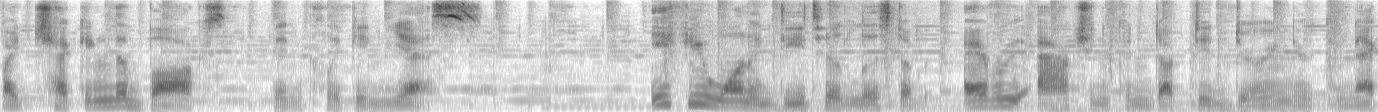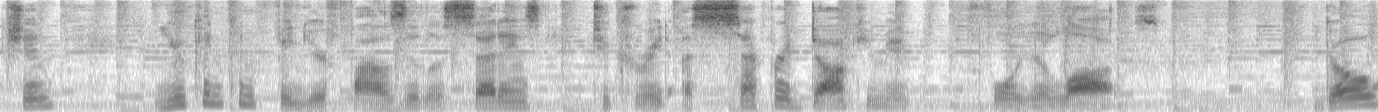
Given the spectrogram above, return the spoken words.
by checking the box, then clicking yes. If you want a detailed list of every action conducted during your connection, you can configure FileZilla settings to create a separate document for your logs. Go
